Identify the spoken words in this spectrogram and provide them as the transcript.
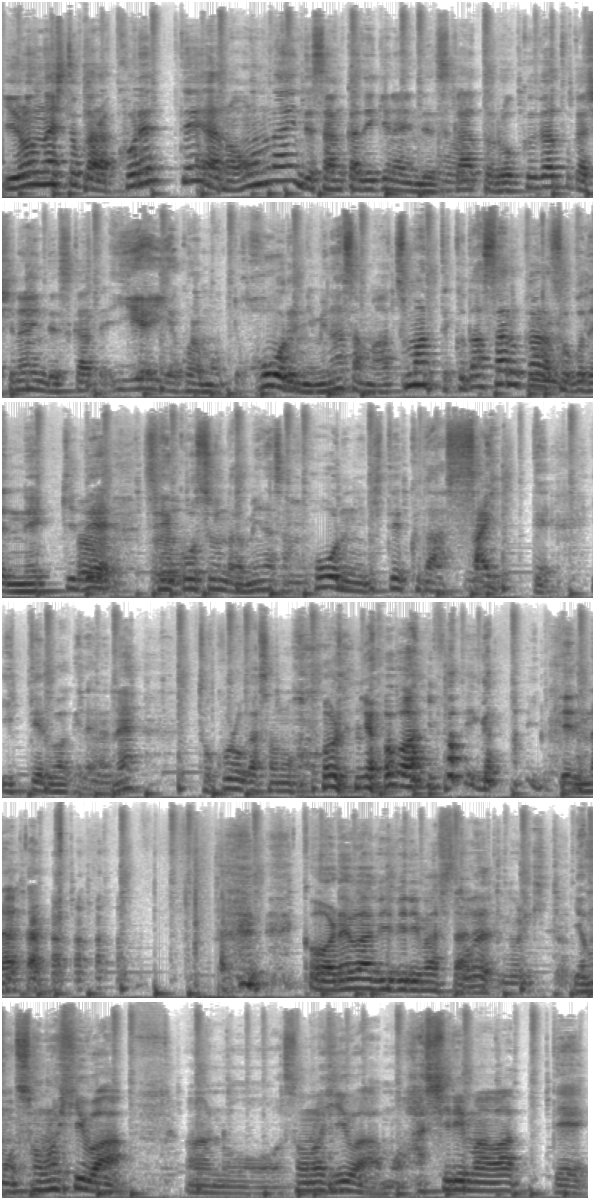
いろんな人から「これってあのオンラインで参加できないんですか?」と「録画とかしないんですか?」って「いえいえこれはもうホールに皆さんが集まってくださるから、そこで熱気で成功するんだから、皆さんホールに来てください」って言ってるわけだよね。ところがそのホールには w i f i が入ってなかった。これはビビりましたね。どうやって乗り切ったのいやもうその日はあのその日はもう走り回って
